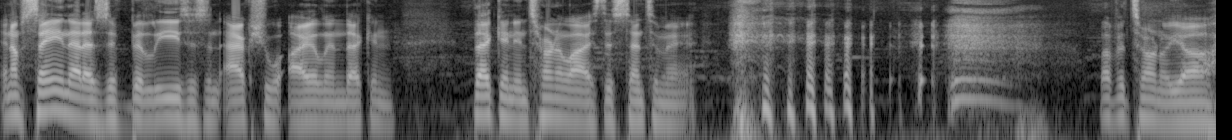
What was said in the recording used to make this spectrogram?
and I'm saying that as if Belize is an actual island that can that can internalize this sentiment. Love eternal, y'all.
